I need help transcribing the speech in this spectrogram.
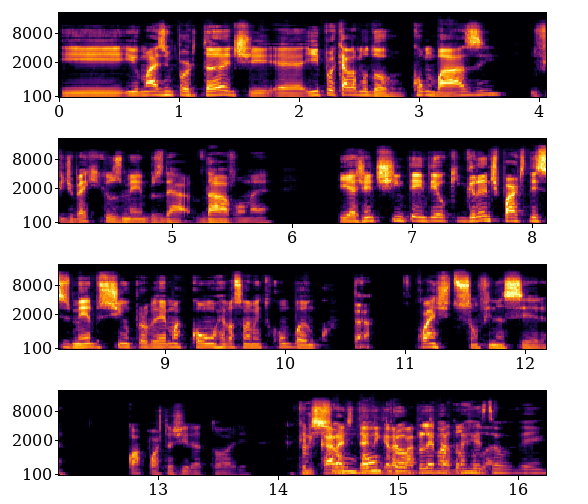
E, e o mais importante, é, e por que ela mudou? Com base no feedback que os membros da- davam, né? E a gente entendeu que grande parte desses membros tinham problema com o relacionamento com o banco. Tá. Com a instituição financeira. Com a porta giratória. Aquele Achou cara de um terno bom problema outro lado. resolver.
